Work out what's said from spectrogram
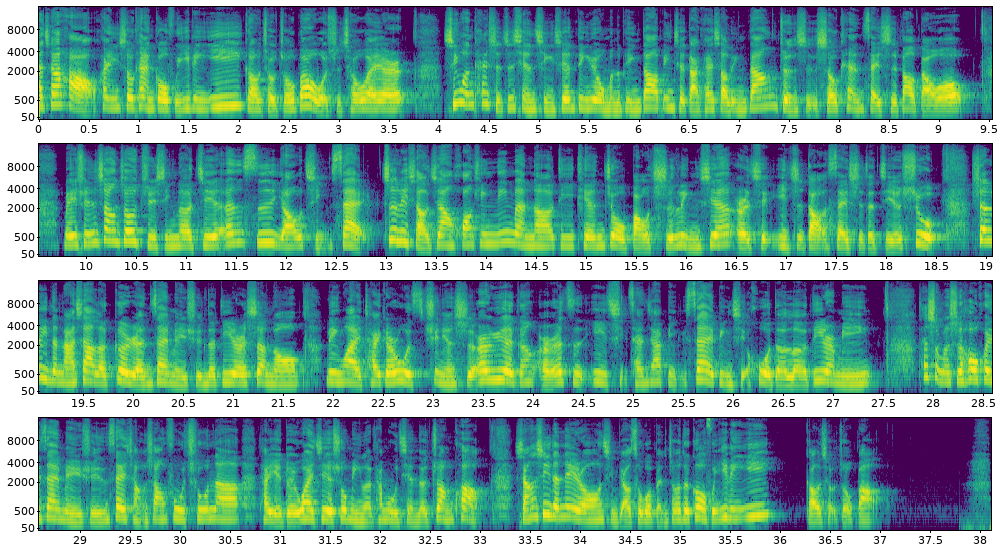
大家好，欢迎收看《Golf 一零一高球周报》，我是邱维儿。新闻开始之前，请先订阅我们的频道，并且打开小铃铛，准时收看赛事报道哦。美巡上周举行了杰恩斯邀请赛，智利小将 Joaquin Niemann 呢，第一天就保持领先，而且一直到赛事的结束，顺利的拿下了个人在美巡的第二胜哦。另外，Tiger Woods 去年十二月跟儿子一起参加比赛，并且获得了第二名。他什么时候会在美巡赛场上复出呢？他也对外界说明了他目前的状况。详细的内容，请不要错过本周的 Golf 一零一高球周报。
